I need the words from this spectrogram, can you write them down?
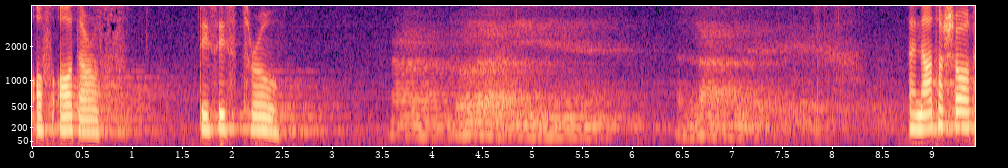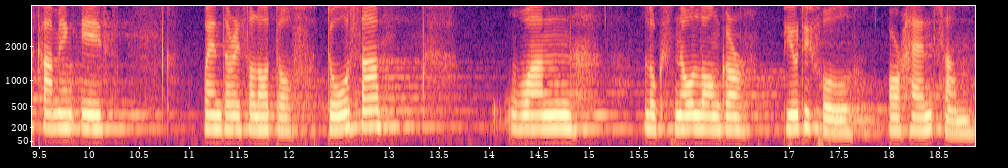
of others. This is true. Another shortcoming is when there is a lot of dosa, one looks no longer beautiful or handsome.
